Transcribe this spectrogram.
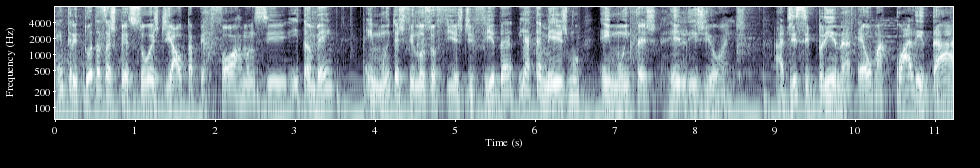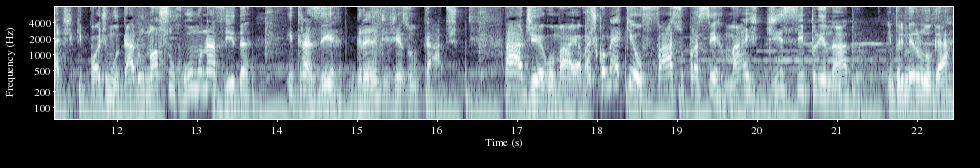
entre todas as pessoas de alta performance e também em muitas filosofias de vida e até mesmo em muitas religiões. A disciplina é uma qualidade que pode mudar o nosso rumo na vida e trazer grandes resultados. Ah, Diego Maia, mas como é que eu faço para ser mais disciplinado? Em primeiro lugar,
